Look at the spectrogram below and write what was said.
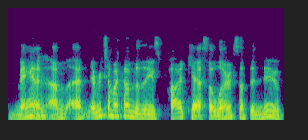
man, I'm I, every time I come to these podcasts, I learn something new.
